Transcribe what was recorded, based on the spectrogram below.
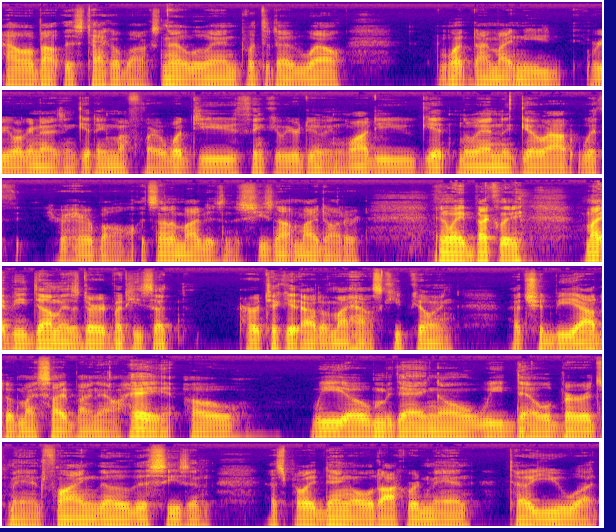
How about this tackle box? No, Luann. What did I? Well, what I might need reorganizing, get a muffler. What do you think you're doing? Why do you get Luann to go out with your hairball? It's none of my business. She's not my daughter. Anyway, Buckley might be dumb as dirt, but he's got her ticket out of my house. Keep going. That should be out of my sight by now. Hey, oh, we oh dang oh we old birds, man, flying though this season. That's probably dang old awkward man. Tell you what.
